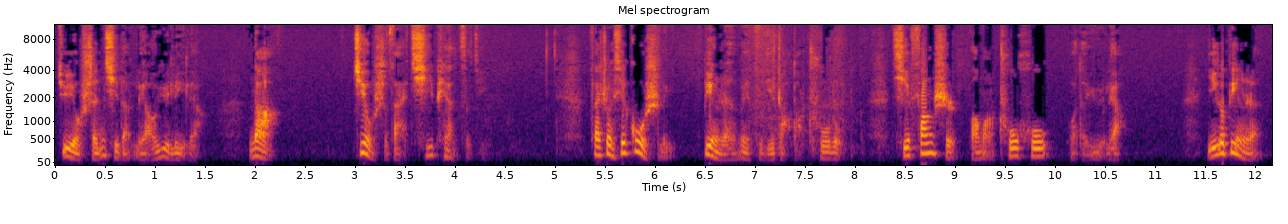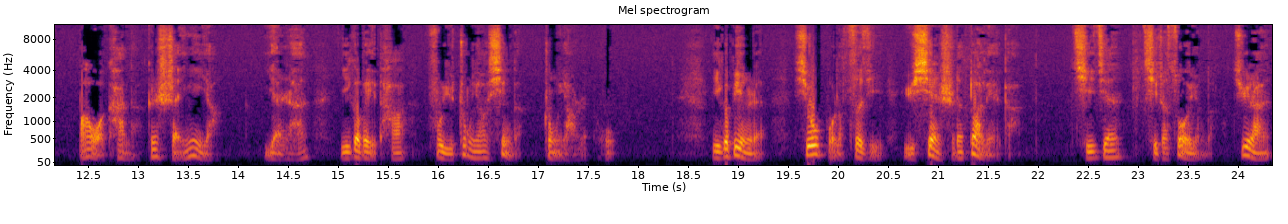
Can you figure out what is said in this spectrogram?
具有神奇的疗愈力量，那就是在欺骗自己。在这些故事里，病人为自己找到出路，其方式往往出乎我的预料。一个病人把我看得跟神一样，俨然一个为他赋予重要性的重要人物。一个病人。修补了自己与现实的断裂感，其间起着作用的，居然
